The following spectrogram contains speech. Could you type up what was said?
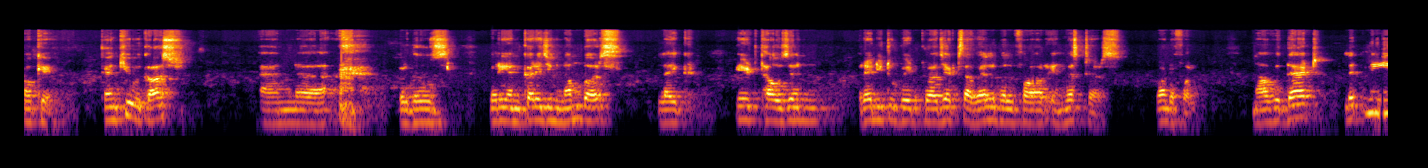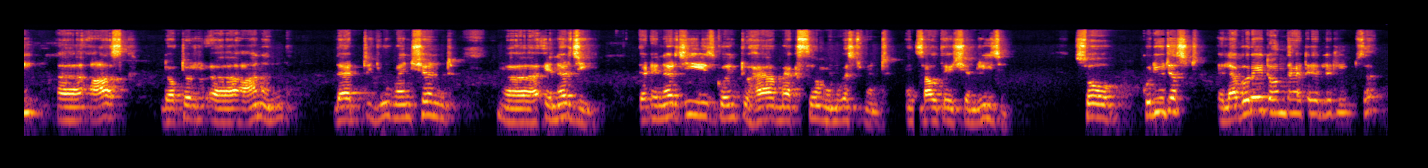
Okay, thank you, Vikas. And uh, for those very encouraging numbers, like 8,000 ready to bid projects available for investors. Wonderful. Now, with that, let me uh, ask Dr. Uh, Anand that you mentioned uh, energy, that energy is going to have maximum investment in South Asian region. So could you just elaborate on that a little, sir?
